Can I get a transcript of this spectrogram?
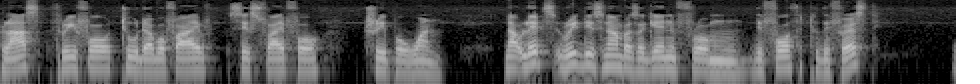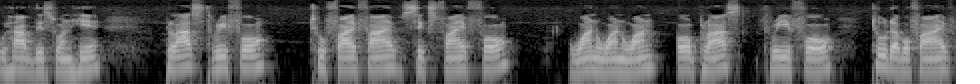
plus three four two double five six five four triple one Now let's read these numbers again from the fourth to the first. We have this one here plus 34 255 654 111 or plus 34 255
